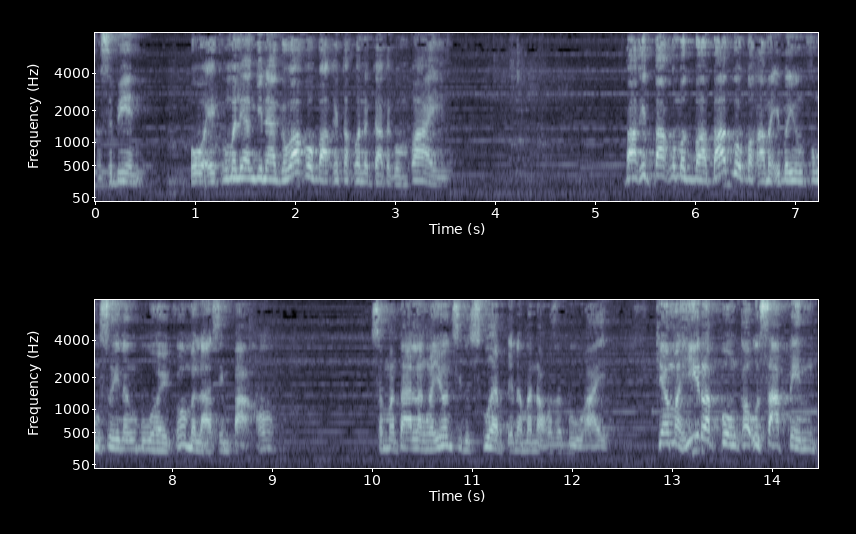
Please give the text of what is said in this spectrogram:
Sasabihin, o eh kung mali ang ginagawa ko, bakit ako nagtatagumpay? Bakit pa ako magbabago? Baka maiba yung feng ng buhay ko, malasim pa ako. Samantalang ngayon, sinuswerte naman ako sa buhay. Kaya mahirap pong kausapin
